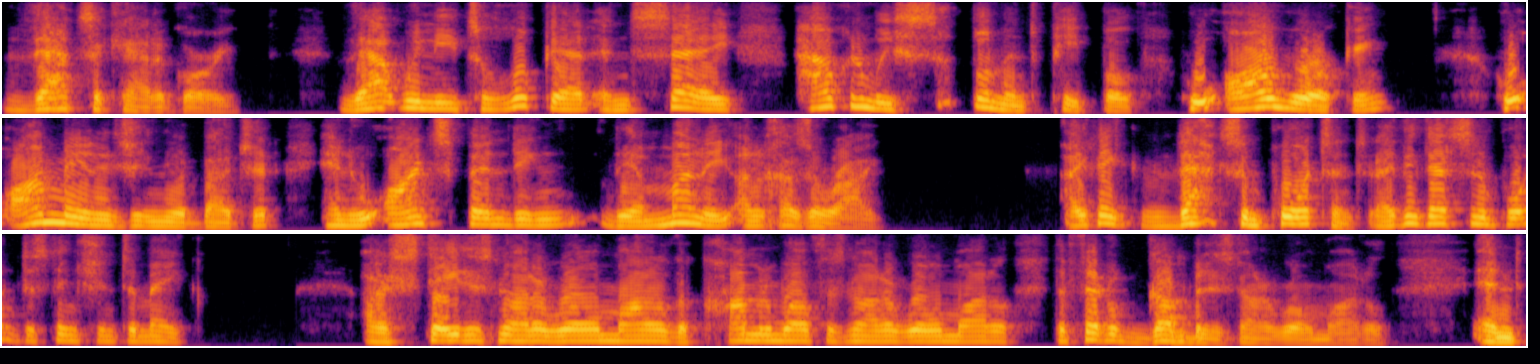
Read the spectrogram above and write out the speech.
that's a category. That we need to look at and say, how can we supplement people who are working, who are managing their budget, and who aren't spending their money on chazarai? I think that's important. And I think that's an important distinction to make. Our state is not a role model. The Commonwealth is not a role model. The federal government is not a role model. And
